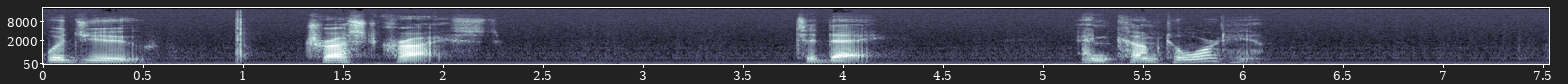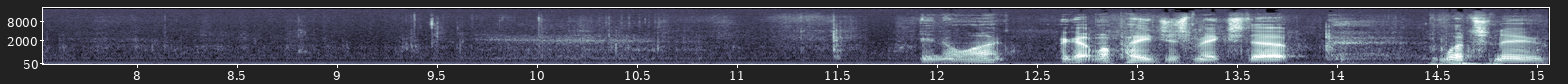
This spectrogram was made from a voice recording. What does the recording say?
Would you trust Christ today and come toward Him? You know what? I got my pages mixed up. What's new?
